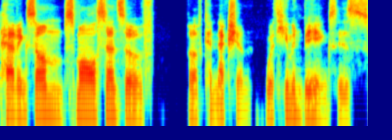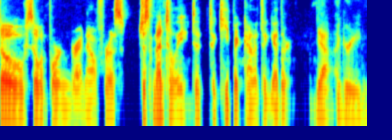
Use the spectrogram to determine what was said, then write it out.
having some small sense of of connection with human beings is so so important right now for us just mentally to to keep it kind of together Yeah, agreed.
